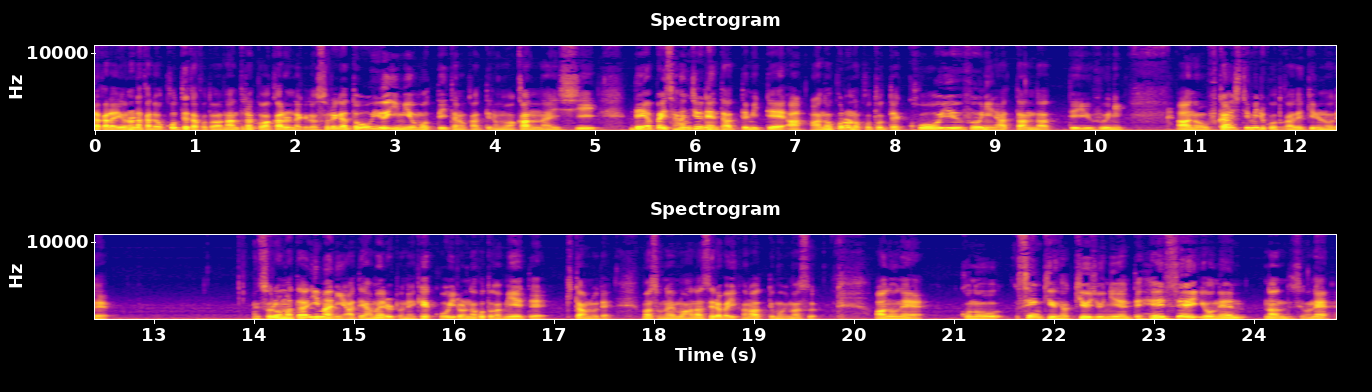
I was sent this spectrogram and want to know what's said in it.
だから世の中で起こってたことはなんとなくわかるんだけど、それがどういう意味を持っていたのかっていうのもわかんないし、で、やっぱり30年経ってみて、あ、あの頃のことってこういう風になったんだっていう風に、あの、俯瞰してみることができるので、それをまた今に当てはめるとね、結構いろんなことが見えてきたので、まあその辺も話せればいいかなって思います。あのね、この1992年って平成4年なんですよね。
